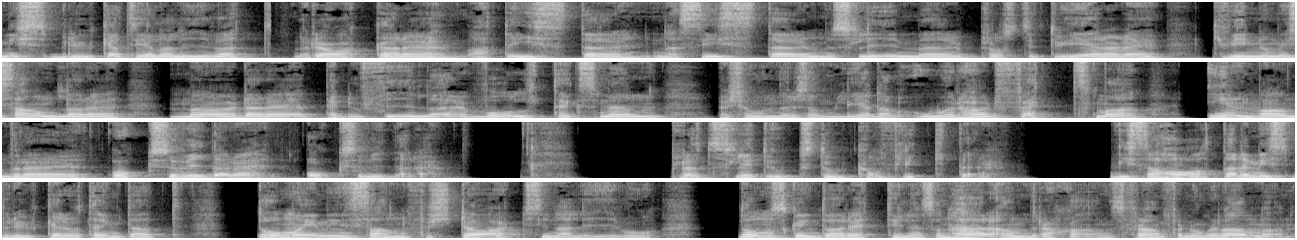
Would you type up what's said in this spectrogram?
missbrukat hela livet. Rökare, ateister, nazister, muslimer, prostituerade, kvinnomisshandlare, mördare, pedofiler, våldtäktsmän, personer som led av oerhörd fetma, invandrare och så vidare och så vidare. Plötsligt uppstod konflikter. Vissa hatade missbrukare och tänkte att de har ju minsann förstört sina liv och de ska inte ha rätt till en sån här andra chans framför någon annan.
